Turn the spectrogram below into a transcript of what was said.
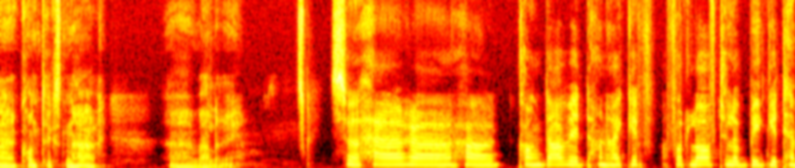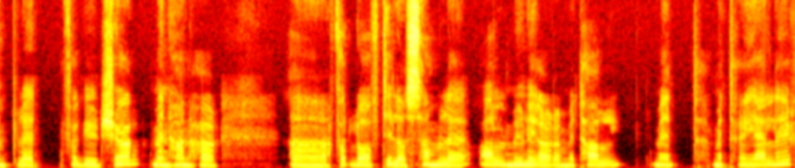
er konteksten her, Valeri? Valerie? Så her uh, har kong David han har ikke fått lov til å bygge tempelet for Gud sjøl, men han har eh, fått lov til å samle all mulig rare metall, met, materialer,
